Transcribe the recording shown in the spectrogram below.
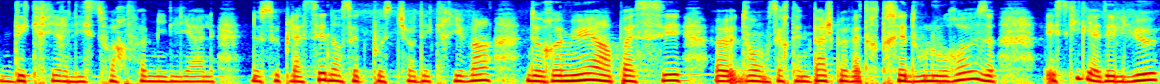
d'écrire l'histoire familiale, de se placer dans cette posture d'écrivain, de remuer un passé euh, dont certaines pages peuvent être très douloureuses. Est-ce qu'il y a des lieux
